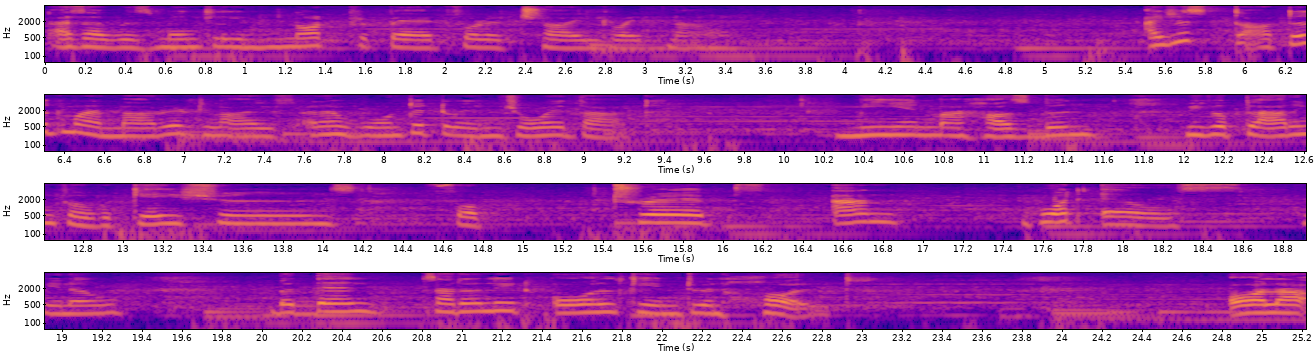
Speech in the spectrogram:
as I was mentally not prepared for a child right now. I just started my married life and I wanted to enjoy that. Me and my husband, we were planning for vacations, for trips, and what else, you know. But then suddenly it all came to an halt. All our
